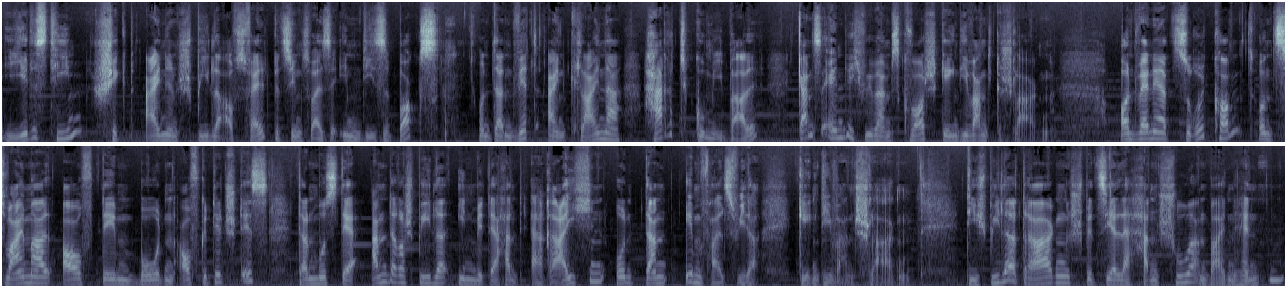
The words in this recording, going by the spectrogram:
Jedes Team schickt einen Spieler aufs Feld bzw. in diese Box und dann wird ein kleiner Hartgummiball, ganz ähnlich wie beim Squash, gegen die Wand geschlagen. Und wenn er zurückkommt und zweimal auf dem Boden aufgeditscht ist, dann muss der andere Spieler ihn mit der Hand erreichen und dann ebenfalls wieder gegen die Wand schlagen. Die Spieler tragen spezielle Handschuhe an beiden Händen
